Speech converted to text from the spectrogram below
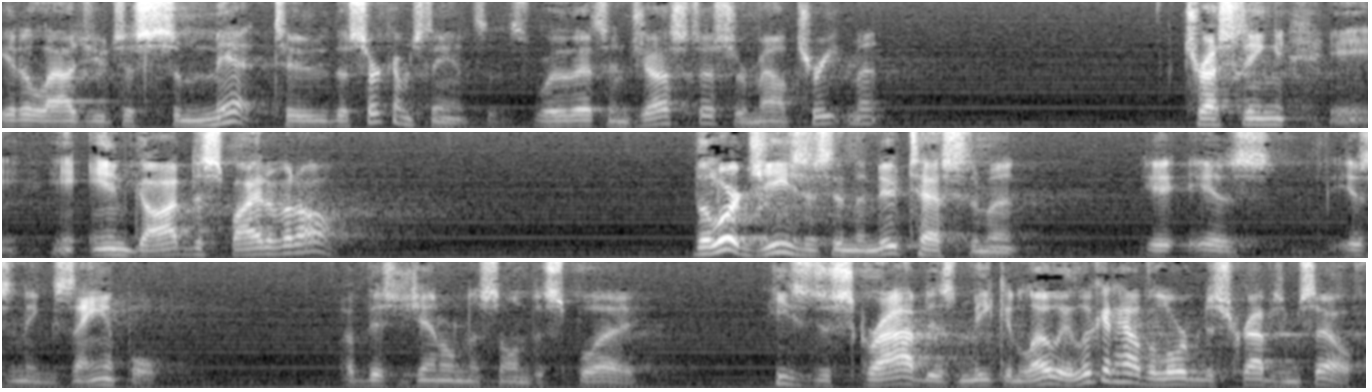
it allows you to submit to the circumstances, whether that's injustice or maltreatment, trusting in God despite of it all. The Lord Jesus in the New Testament is is an example of this gentleness on display. He's described as meek and lowly. Look at how the Lord describes himself.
